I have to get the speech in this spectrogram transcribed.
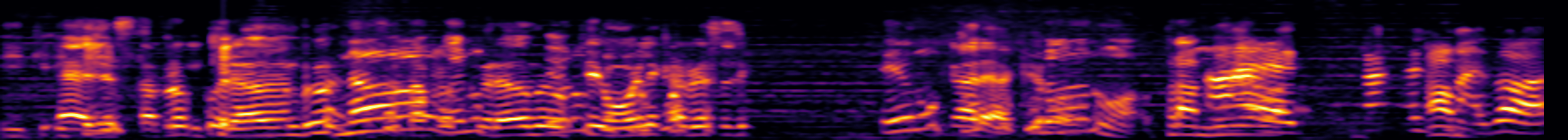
E, que- É, quem- você tá procurando. Não, você tá eu não- procurando eu não tô piolho e cabeça de. Eu não tô Careca, procurando, ó. Pra mim, Ah, é. Demais, ó.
